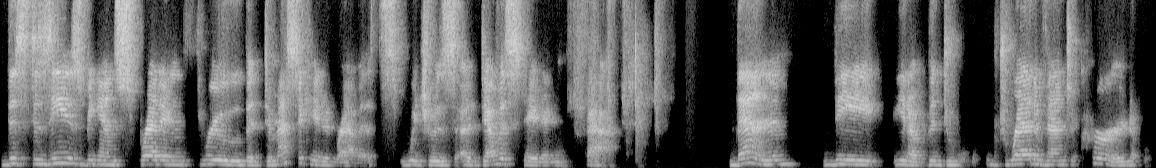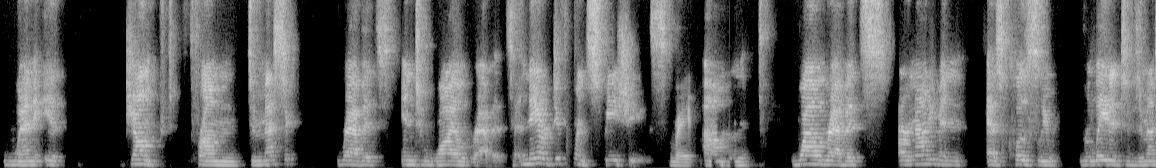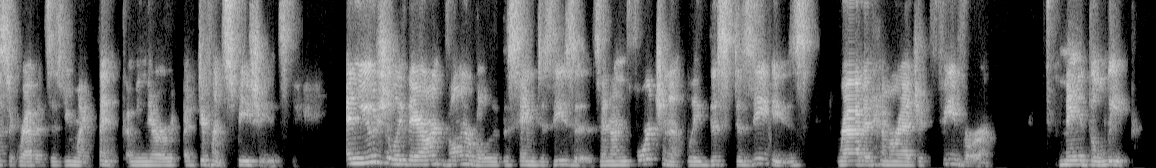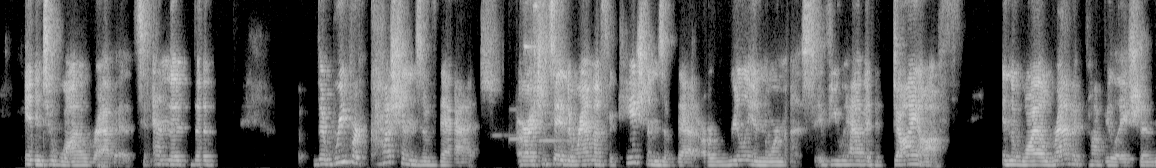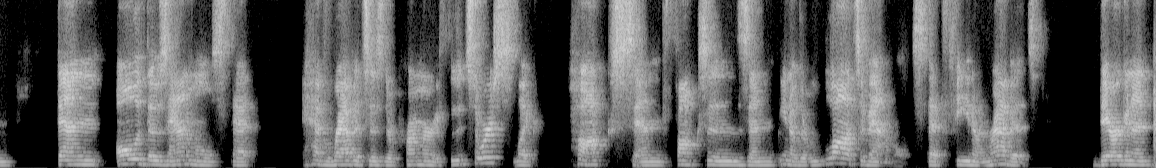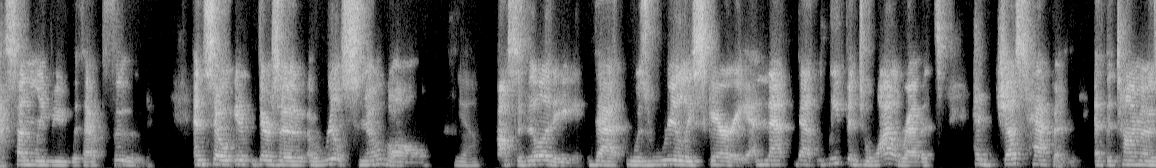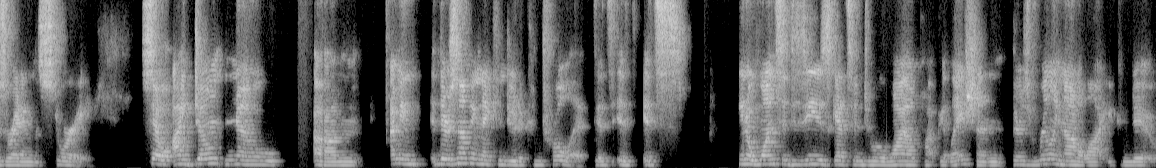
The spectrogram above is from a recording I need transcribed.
This disease began spreading through the domesticated rabbits, which was a devastating fact. Then the, you know, the dread event occurred when it jumped from domestic rabbits into wild rabbits, and they are different species. Right. Um, wild rabbits are not even as closely related to domestic rabbits as you might think. I mean, they're a different species. And usually they aren't vulnerable to the same diseases. And unfortunately, this disease, rabbit hemorrhagic fever, made the leap into wild rabbits. And the, the, the repercussions of that, or I should say, the ramifications of that are really enormous. If you have a die off in the wild rabbit population, then all of those animals that have rabbits as their primary food source, like hawks and foxes, and you know, there are lots of animals that feed on rabbits they're going to suddenly be without food. And so it, there's a, a real snowball yeah. Possibility that was really scary. And that, that leap into wild rabbits had just happened at the time I was writing the story. So I don't know. Um, I mean, there's nothing they can do to control it. It's, it, it's, you know, once a disease gets into a wild population, there's really not a lot you can do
